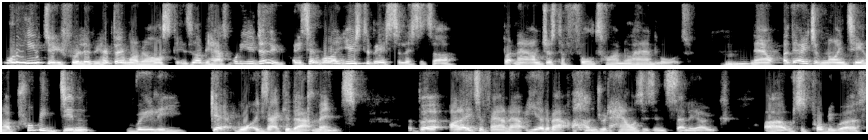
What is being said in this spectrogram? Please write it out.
what do you do for a living? I hope don't mind me asking. It's a lovely house. What do you do? And he said, Well, I used to be a solicitor, but now I'm just a full time landlord. Mm-hmm. Now, at the age of 19, I probably didn't really get what exactly that meant. But I later found out he had about 100 houses in Selly Oak, uh, which is probably worth,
